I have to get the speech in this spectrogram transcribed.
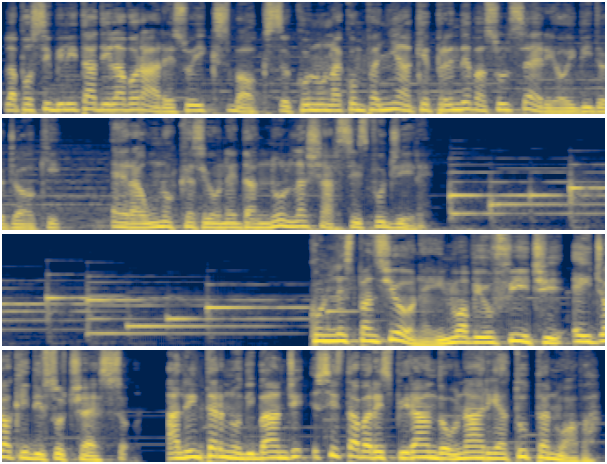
la possibilità di lavorare su Xbox con una compagnia che prendeva sul serio i videogiochi era un'occasione da non lasciarsi sfuggire. Con l'espansione, i nuovi uffici e i giochi di successo, all'interno di Bungie si stava respirando un'aria tutta nuova.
